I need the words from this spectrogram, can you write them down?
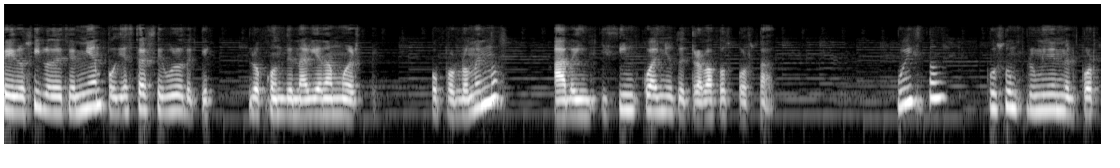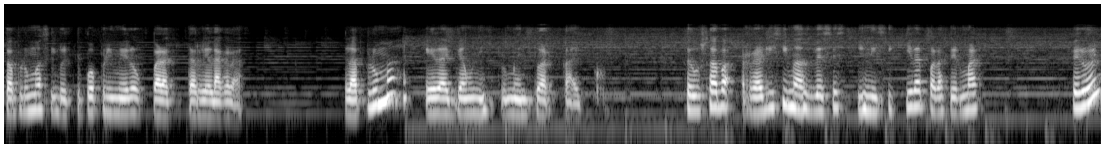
Pero si lo detenían podía estar seguro de que lo condenarían a muerte, o por lo menos a 25 años de trabajos forzados. Winston puso un plumín en el portaplumas y lo chupó primero para quitarle la grasa. La pluma era ya un instrumento arcaico se usaba rarísimas veces y ni siquiera para firmar, pero él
